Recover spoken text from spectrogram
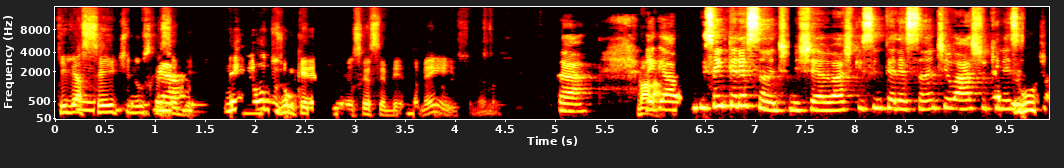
que ele aceite nos receber? Nem todos vão querer nos receber, também é isso, né? Mas... Tá. Vai Legal. Lá. Isso é interessante, Michel. Eu acho que isso é interessante. Eu acho que nesse. Pergunta,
